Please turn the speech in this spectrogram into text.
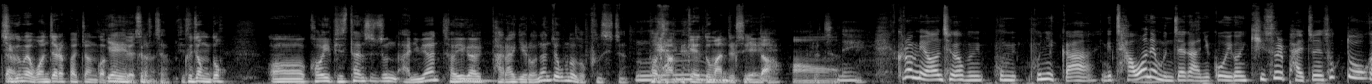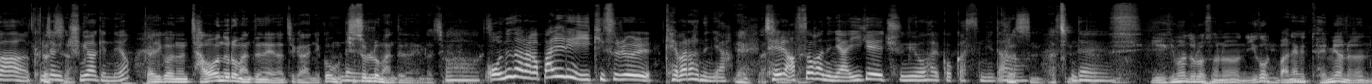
지금의 원자력 발전과 예, 비교해서는 그렇죠. 그 정도 어 거의 비슷한 수준 아니면 저희가 바라기로는 조금 더 높은 수준. 음. 더 작게도 만들 수 예, 있다. 예. 어. 그렇죠. 네. 그러면 제가 보, 보, 니까 이게 자원의 문제가 아니고 이건 기술 발전의 속도가 굉장히 그렇죠. 중요하겠네요. 그러니까 이거는 자원으로 만드는 에너지가 아니고 네. 기술로 만드는 에너지가 아. 어느 나라가 빨리 이 기술을 개발하느냐, 예. 제일 앞서가느냐 이게 중요할 것 같습니다. 그렇습니다. 맞습니다. 네. 얘기만 들어서는 이거 네. 만약에 되면은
